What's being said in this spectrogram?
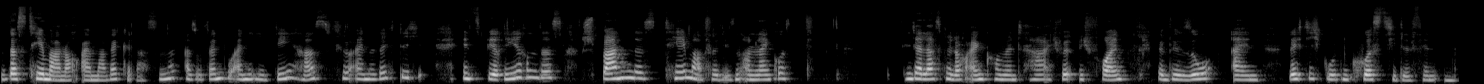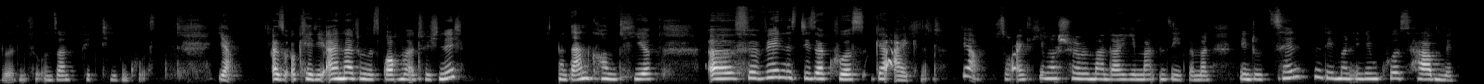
das Thema noch einmal weggelassen. Ne? Also wenn du eine Idee hast für ein richtig inspirierendes, spannendes Thema für diesen Online-Kurs, hinterlass mir doch einen Kommentar. Ich würde mich freuen, wenn wir so einen richtig guten Kurstitel finden würden für unseren fiktiven Kurs. Ja, also okay, die Einleitung, das brauchen wir natürlich nicht. Und dann kommt hier, äh, für wen ist dieser Kurs geeignet? ja, ist doch eigentlich immer schön, wenn man da jemanden sieht, wenn man den Dozenten, den man in dem Kurs haben wird,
